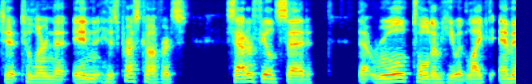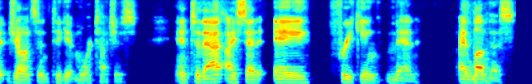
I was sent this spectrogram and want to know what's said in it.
to, to learn that in his press conference, Satterfield said that Rhule told him he would like Emmett Johnson to get more touches. And to that, I said, a freaking men. I love this.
